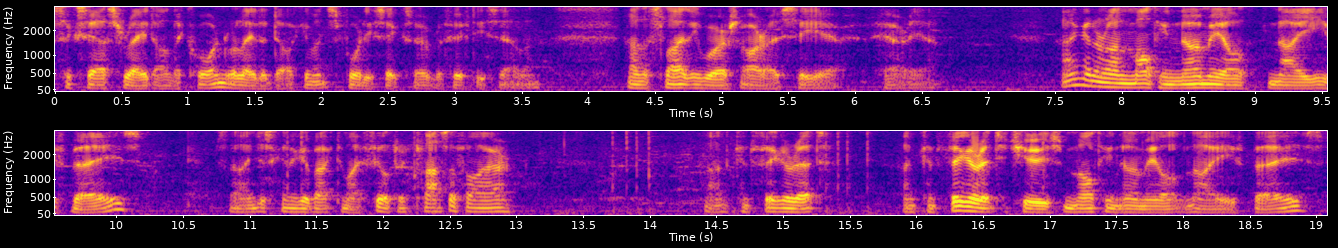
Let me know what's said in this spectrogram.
success rate on the corn related documents, 46 over 57, and a slightly worse ROC area. I'm going to run multinomial naive Bayes. So I'm just going to go back to my filter classifier and configure it and configure it to choose multinomial naive Bayes.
